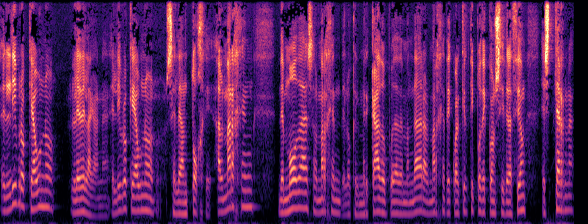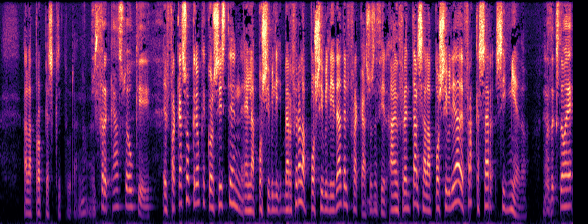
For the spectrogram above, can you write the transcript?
el libro que a uno le dé la gana, el libro que a uno se le antoje, al margen de modas, al margen de lo que el mercado pueda demandar, al margen de cualquier tipo de consideración externa a la propia escritura. ¿no? E fracasso é o quê? El fracaso creo que consiste en, en la posibilidad, me refiero a la posibilidad del fracaso, es decir, a enfrentarse a la posibilidad de fracasar sin miedo. Mas a questão é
